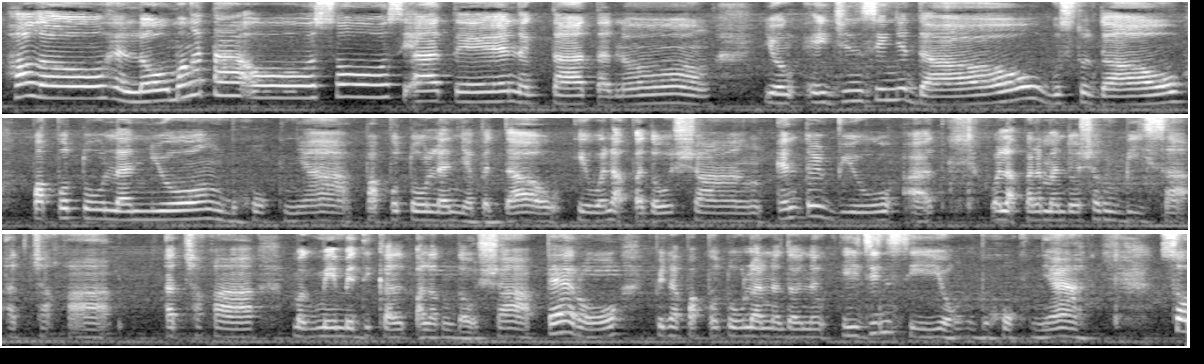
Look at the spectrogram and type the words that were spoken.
Hello, hello mga tao. So, si ate nagtatanong. Yung agency niya daw, gusto daw paputulan yung buhok niya. Paputulan niya ba daw? Eh, wala pa daw siyang interview at wala pa naman daw siyang visa at saka at saka magme-medical pa lang daw siya. Pero, pinapaputulan na daw ng agency yung buhok niya. So,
